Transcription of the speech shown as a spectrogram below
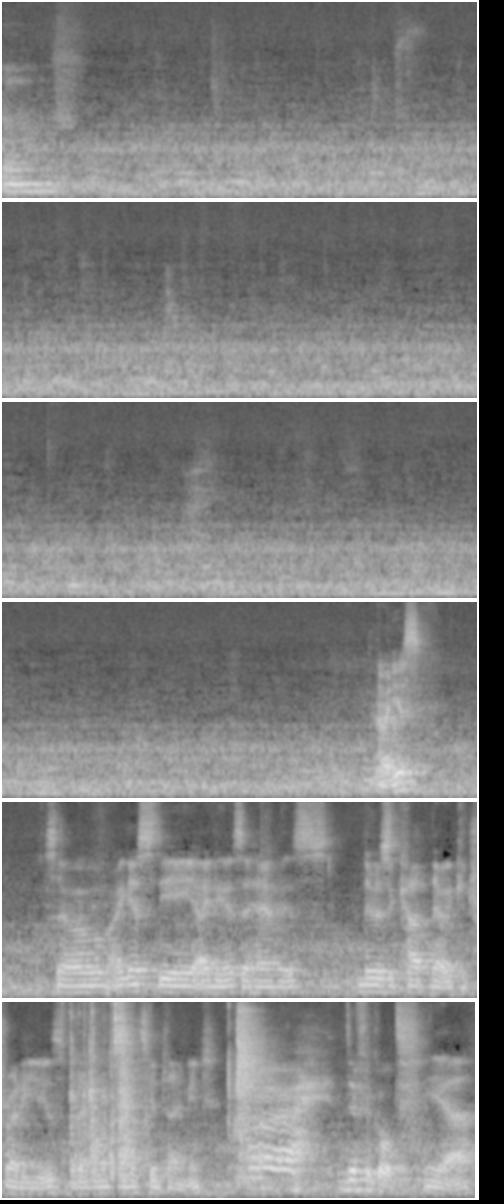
um, No ideas. so I guess the ideas I have is there's a cut that we could try to use, but I don't think it's good timing. Uh, difficult. Yeah.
